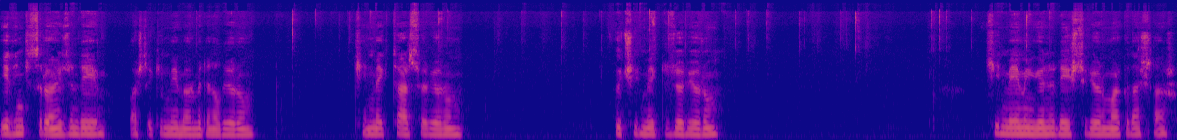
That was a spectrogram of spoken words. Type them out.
7. sıra ön yüzündeyim. Baştaki ilmeğimi örmeden alıyorum. 2 ilmek ters örüyorum. 3 ilmek düz örüyorum. 2 ilmeğimin yönünü değiştiriyorum arkadaşlar.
